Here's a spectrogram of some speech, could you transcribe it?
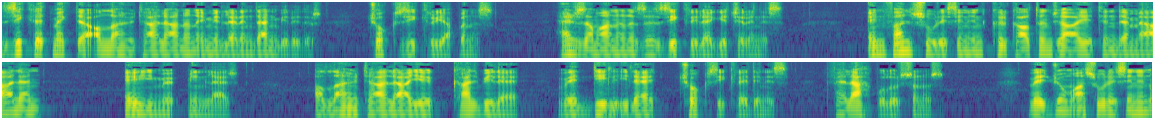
Zikretmek de Allahü Teala'nın emirlerinden biridir. Çok zikri yapınız. Her zamanınızı zikr ile geçiriniz. Enfal suresinin 46. ayetinde mealen Ey müminler Allahü Teala'yı kalb ile ve dil ile çok zikrediniz. Felah bulursunuz. Ve Cuma suresinin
